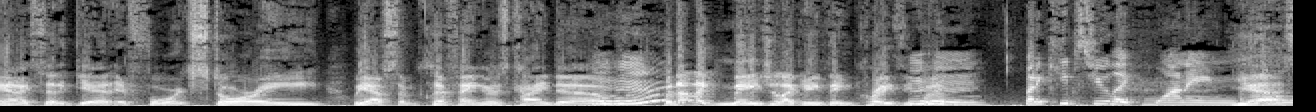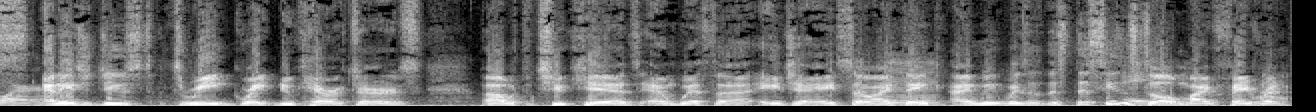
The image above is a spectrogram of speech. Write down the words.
and I said again, a forward story. We have some cliffhangers, kind of, Mm-hmm. but not like major, like anything crazy. But But it keeps you like wanting yes, more. and they introduced three great new characters uh, with the two kids and with uh, AJ. So I think I mean was this this season's still my favorite.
